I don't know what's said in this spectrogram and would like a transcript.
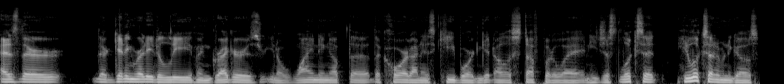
as they're they're getting ready to leave and Gregor is, you know, winding up the, the cord on his keyboard and getting all his stuff put away and he just looks at he looks at him and he goes,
